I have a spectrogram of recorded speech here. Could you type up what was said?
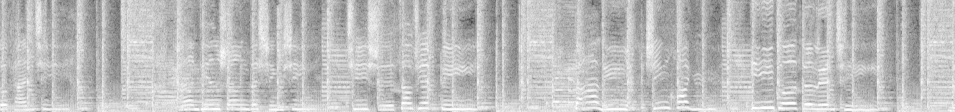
都叹气，看天上的星星，其实早决定。巴黎杏花雨，已过的恋情，挪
